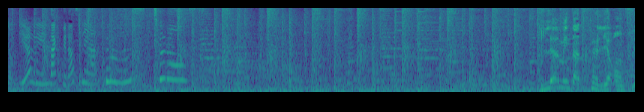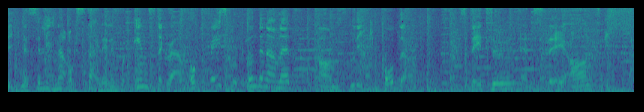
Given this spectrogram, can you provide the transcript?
Ja, det gör vi. Tack för idag Selina. Puss! Toodles! Glöm inte att följa On Fleek med Selina och Stylelin på Instagram och Facebook under namnet On Fleek-podden. Stay tuned and stay on fleek.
